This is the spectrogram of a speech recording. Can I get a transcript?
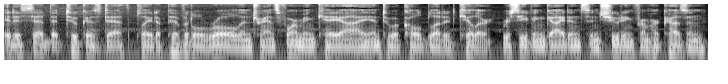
It is said that Tooka's death played a pivotal role in transforming K.I. into a cold-blooded killer, receiving guidance in shooting from her cousin,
